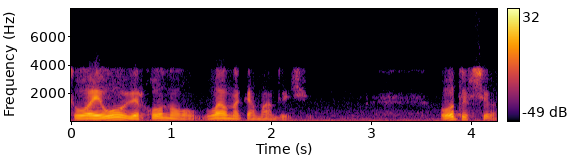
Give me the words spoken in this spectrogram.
своего верховного главнокомандующего. Вот и все.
